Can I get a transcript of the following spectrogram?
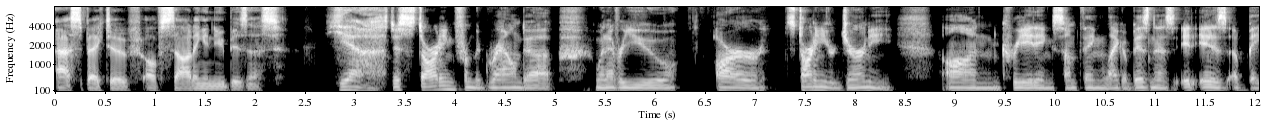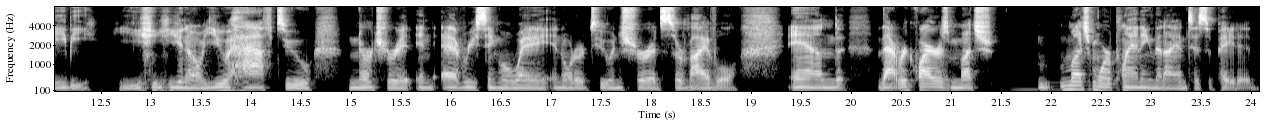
aspect of of starting a new business? Yeah, just starting from the ground up, whenever you are starting your journey on creating something like a business, it is a baby. You, you know, you have to nurture it in every single way in order to ensure its survival. And that requires much much more planning than I anticipated.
